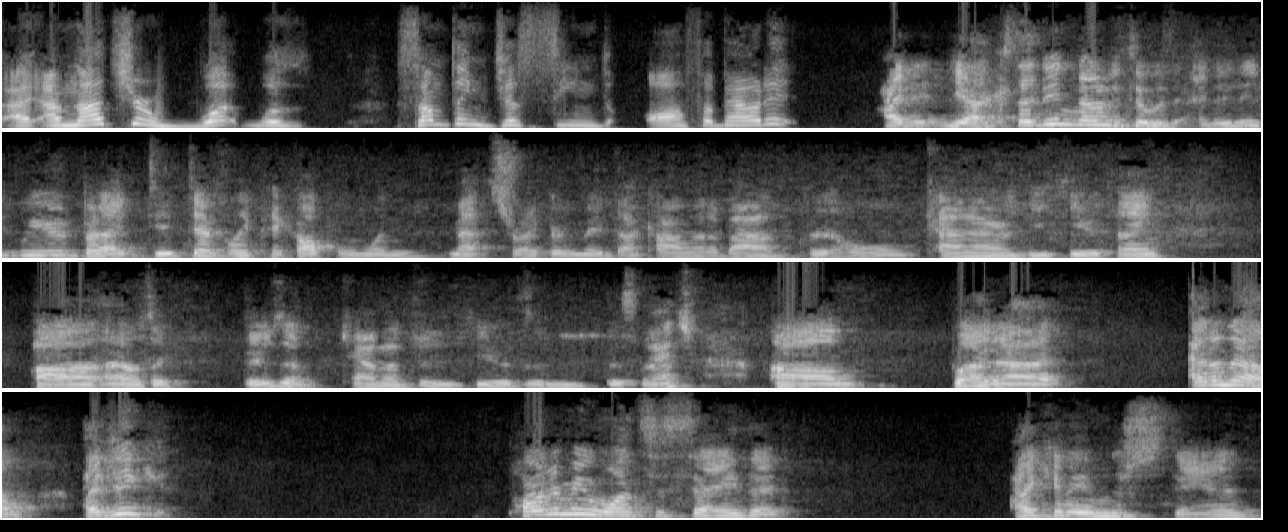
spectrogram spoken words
I, I'm not sure what was. Something just seemed off about it. I did, yeah, because I didn't notice it was edited weird, but I did definitely pick up on when Matt Striker made that comment about the whole count out DQ thing. Uh, I was like, "There's a count out DQs in this match," um, but uh, I don't know. I think part of me wants to say that I can understand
